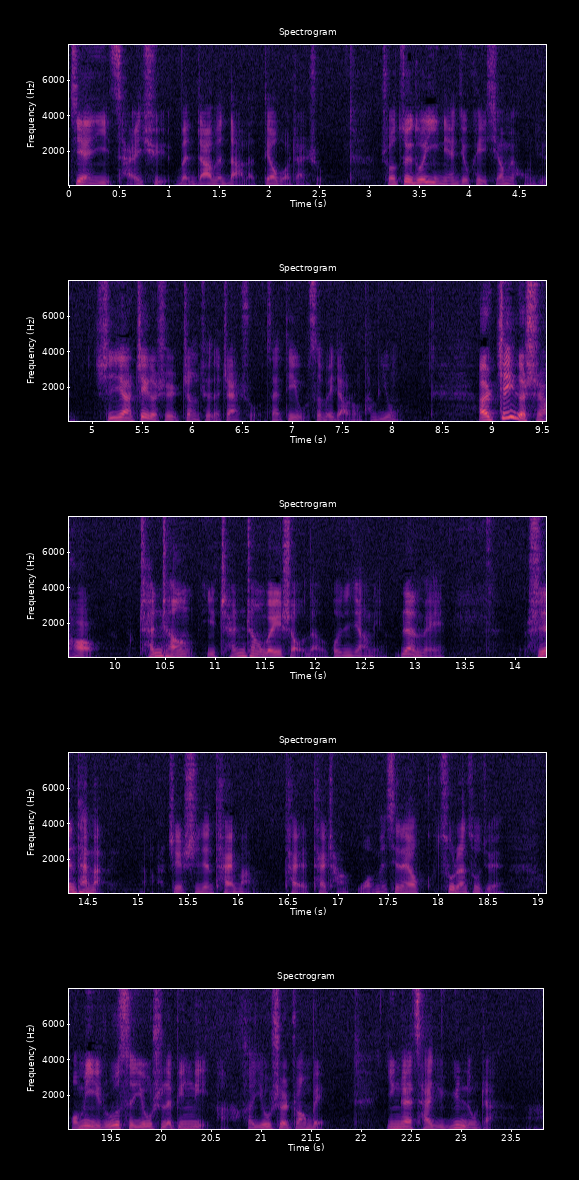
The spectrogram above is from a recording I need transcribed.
建议采取稳扎稳打的碉堡战术，说最多一年就可以消灭红军。实际上，这个是正确的战术，在第五次围剿中他们用了。而这个时候，陈诚以陈诚为首的国军将领认为。时间太慢啊，这个时间太慢了，太太长。我们现在要速战速决。我们以如此优势的兵力啊和优势的装备，应该采取运动战啊，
